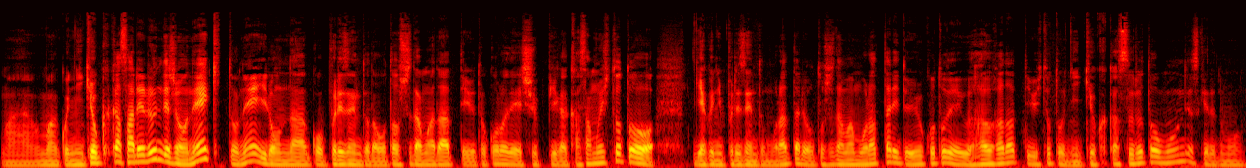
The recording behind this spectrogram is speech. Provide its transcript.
まあまあこれ二極化されるんでしょうねきっとね。いろんなこうプレゼントだお年玉だっていうところで出費がかさむ人と逆にプレゼントもらったりお年玉もらったりということでウハウハだっていう人と二極化すると思うんですけれども。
